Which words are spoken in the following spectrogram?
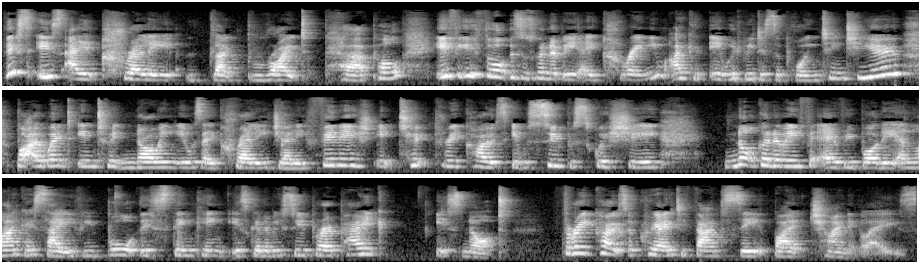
This is a Crelly, like, bright purple. If you thought this was going to be a cream, I could, it would be disappointing to you. But I went into it knowing it was a Crelly jelly finish. It took three coats. It was super squishy. Not going to be for everybody. And like I say, if you bought this thinking it's going to be super opaque, it's not. Three Coats of Creative Fantasy by China Glaze.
